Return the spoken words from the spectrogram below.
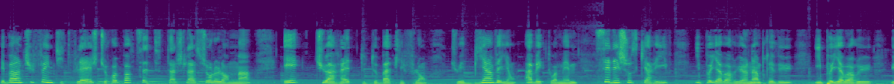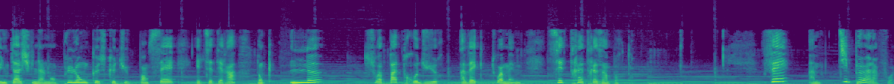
eh ben tu fais une petite flèche, tu reportes cette tâche-là sur le lendemain et tu arrêtes de te battre les flancs. Tu es bienveillant avec toi-même. C'est des choses qui arrivent. Il peut y avoir eu un imprévu, il peut y avoir eu une tâche finalement plus longue que ce que tu pensais, etc. Donc ne sois pas trop dur avec toi-même. C'est très très important. Fais un petit peu à la fois.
